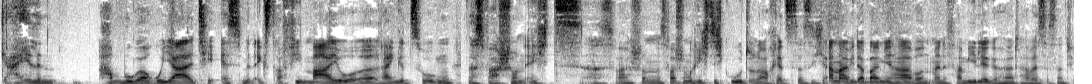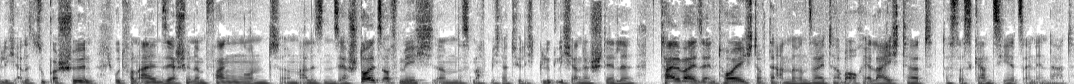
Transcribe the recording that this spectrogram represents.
geilen Hamburger Royal TS mit extra viel Mayo äh, reingezogen. Das war schon echt, das war schon, das war schon richtig gut. Und auch jetzt, dass ich Anna wieder bei mir habe und meine Familie gehört habe, ist das natürlich alles super schön. Ich wurde von allen sehr schön empfangen und ähm, alle sind sehr stolz auf mich. Ähm, das macht mich natürlich glücklich an der Stelle. Teilweise enttäuscht, auf der anderen Seite aber auch erleichtert, dass das Ganze jetzt ein Ende hat.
